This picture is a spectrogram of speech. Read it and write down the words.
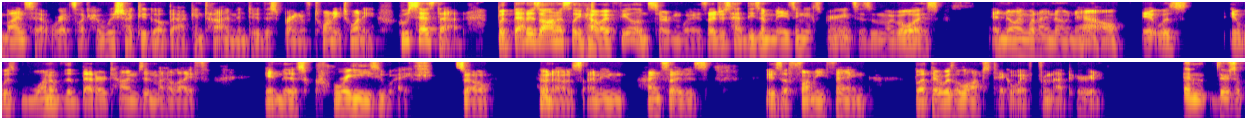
mindset where it's like, I wish I could go back in time and do the spring of 2020. Who says that? But that is honestly how I feel in certain ways. I just had these amazing experiences with my boys. And knowing what I know now, it was it was one of the better times in my life in this crazy way. So who knows? I mean, hindsight is is a funny thing, but there was a lot to take away from that period and there's a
